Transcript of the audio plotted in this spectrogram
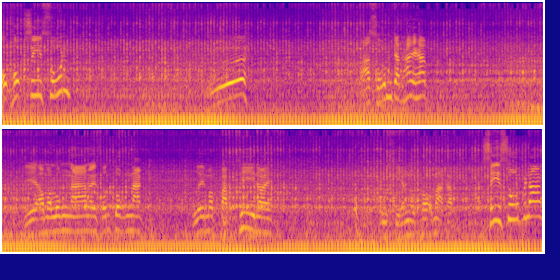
หกหกสี่ศูนย์เออปาสมจัดให้ครับ นี่เอามาลงนาหน่อยฝนตกหนัก เลยมาปรับที่หน่อยดูเสียงเราเพราะมากครับสี่สูบพี่น้อง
